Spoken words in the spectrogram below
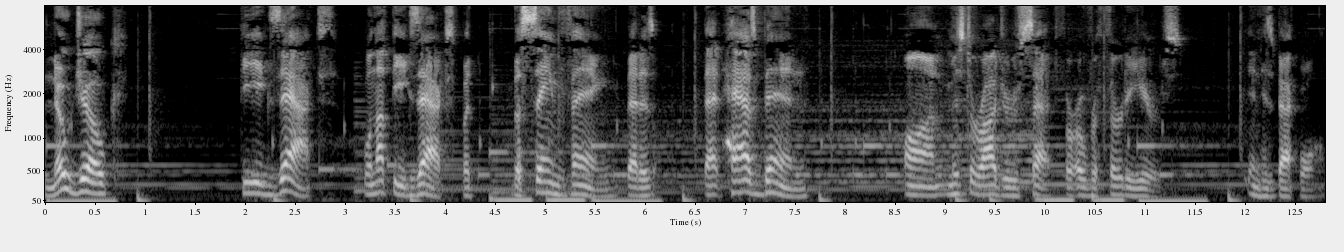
no joke, the exact, well not the exact, but the same thing that is that has been on Mr. Rogers' set for over 30 years in his back wall.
